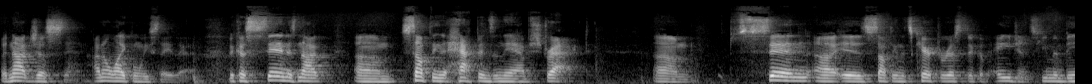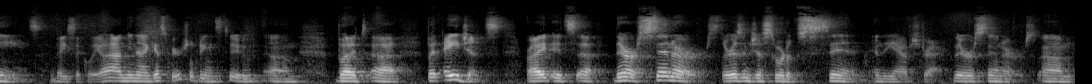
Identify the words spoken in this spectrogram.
but not just sin. I don't like when we say that because sin is not um, something that happens in the abstract. Um, sin uh, is something that's characteristic of agents, human beings, basically. I mean, I guess spiritual beings too, um, but uh, but agents, right? It's uh, there are sinners. There isn't just sort of sin in the abstract. There are sinners. Um,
